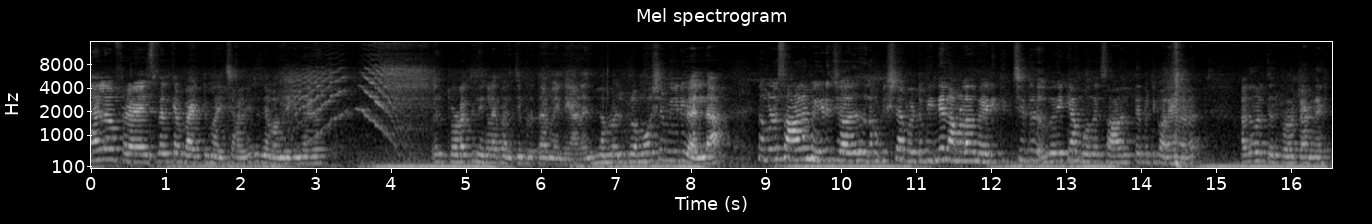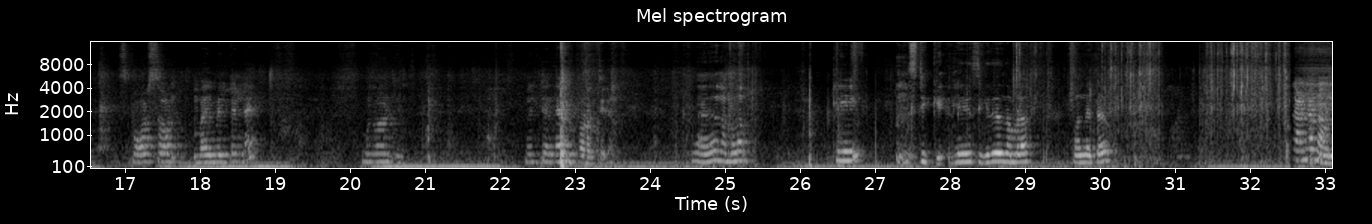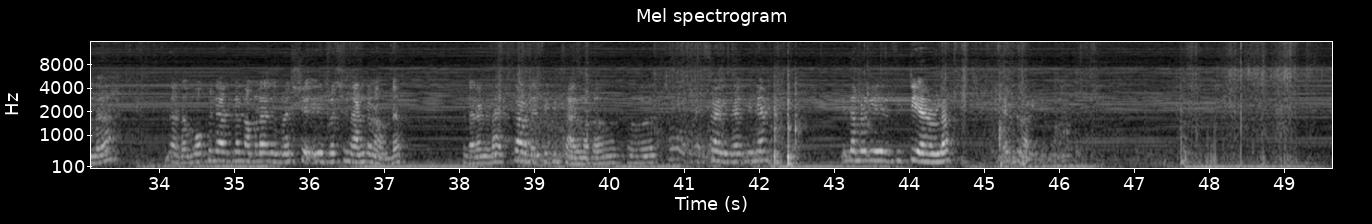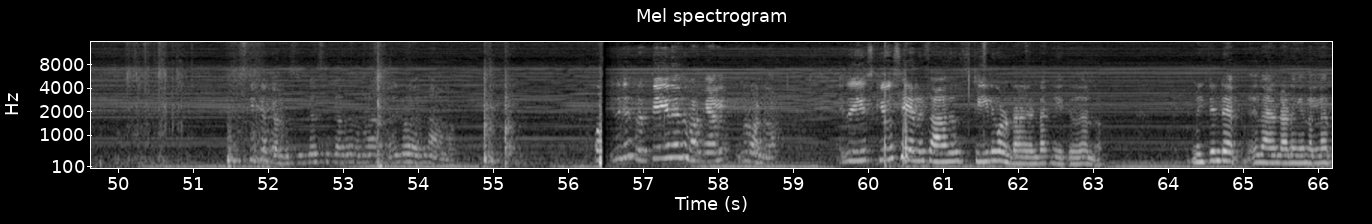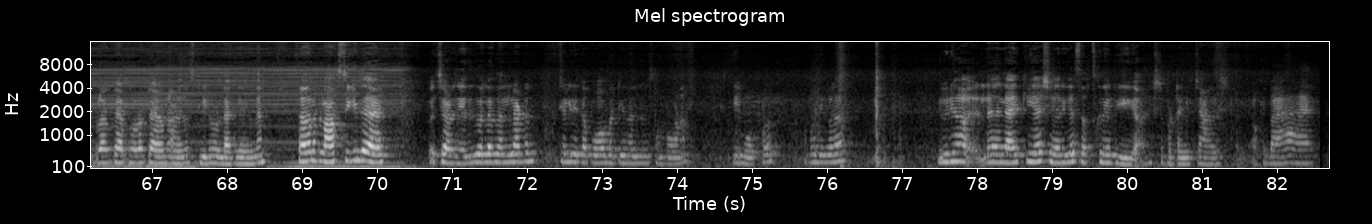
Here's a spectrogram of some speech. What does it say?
Hello friends welcome back to my channel ഞാൻ വന്നിരിക്കുന്നത് ഒരു പ്രൊഡക്റ്റ് നിങ്ങളെ പരിചയപ്പെടുത്താൻ വേണ്ടിയാണ്. നമ്മളൊരു പ്രൊമോഷൻ വീഡിയോ അല്ല. നമ്മൾ സാധനം മേടിച്ചു. അത് നമുക്ക് ഇഷ്ടപ്പെട്ടു. പിന്നെ നമ്മളത് മേടിച്ചിട്ട് ഉപയോഗിക്കാൻ പോകുന്ന ഒരു സാധനത്തെ പറ്റി പറയാനാണ്. അതുപോലത്തെ ഒരു പ്രൊഡക്റ്റാണ് സ്പോർട്സ് ഓൺ ബൈ മിൽട്ടന്റെ മിൽട്ടന്റെ ഒരു പ്രൊഡക്റ്റ് അതായത് നമ്മൾ ക്ലീനിങ് സ്റ്റിക്ക് ക്ലീനിങ് സ്റ്റിക്ക് ഇത് നമ്മൾ വന്നിട്ട്. രണ്ടെണ്ണം ഉണ്ട് ഇതുണ്ട്? മോപ്പിന്റെ അതിൽ നമ്മുടെ ബ്രഷ് ഈ ബ്രഷ് രണ്ടെണ്ണം ഉണ്ട് രണ്ടെണ്ണം എക്സ്ട്രാ ഉണ്ട്. ഫിറ്റിംഗ് സാധനം മാത്രം എക്സ്ട്രാ ഇത് പിന്നെ ഇത് നമ്മൾ ഫിറ്റ് ചെയ്യാനുള്ള എടുത്ത് കാണിക്കുന്നു സ്റ്റിക്കൊക്കെ നമ്മൾ പ്രത്യേകത എന്ന് പറഞ്ഞാൽ ഇങ്ങോട്ട് വന്നോ ഇത് ഈ സ്ക്യൂസ് ചെയ്യുന്ന സാധനം സ്റ്റീൽ കൊണ്ടാണ് ഉണ്ടാക്കിയിരിക്കുന്നത് കണ്ടോ? മിറ്റിന്റെ ഇതായതുകൊണ്ടാണെങ്കിൽ നല്ല പ്രോഡക്റ്റ് ആയതുകൊണ്ടാണ് ഇത് സ്റ്റീൽ ഉണ്ടാക്കിയിരിക്കുന്നത് സാധാരണ പ്ലാസ്റ്റിക്കിന്റെ വെച്ചാണ് ചെയ്തത് ഇതുപോലെ നല്ലതായിട്ടും ചെളിയൊക്കെ പോകാൻ പറ്റിയ നല്ലൊരു സംഭവമാണ് ഈ മോപ്പ്. അപ്പോൾ നിങ്ങൾ വീഡിയോ ലൈക്ക് ചെയ്യുക ഷെയർ ചെയ്യുക സബ്സ്ക്രൈബ് ചെയ്യുക. ഇഷ്ടപ്പെട്ടെങ്കിൽ ചാനൽ ഇഷ്ടപ്പെട്ടെങ്കിൽ. Okay bye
